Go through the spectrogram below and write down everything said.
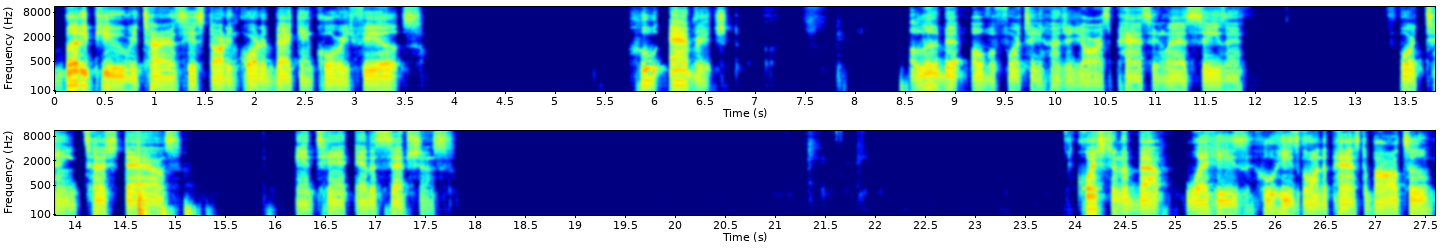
Buddy Pough returns his starting quarterback in Corey Fields, who averaged a little bit over 1,400 yards passing last season, 14 touchdowns, and 10 interceptions. Question about what he's who he's going to pass the ball to.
